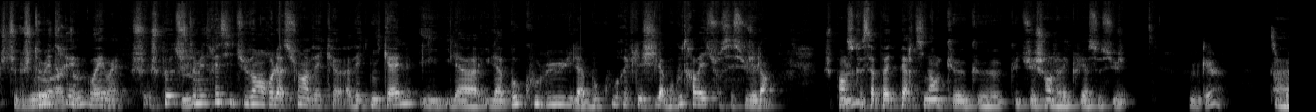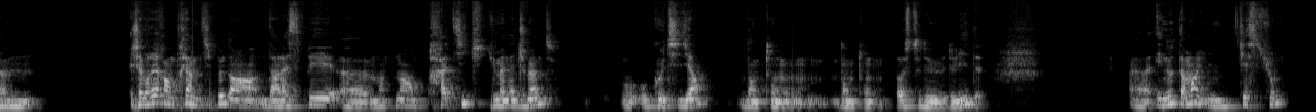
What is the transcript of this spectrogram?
je, te mettrai, ouais, ouais. Je, peux, je te hmm. mettrai si tu veux en relation avec euh, avec Michael. Il, a, il a beaucoup lu, il a beaucoup réfléchi, il a beaucoup travaillé sur ces sujets-là. Je pense hmm. que ça peut être pertinent que, que, que tu échanges avec lui à ce sujet. Ok. Euh, J'aimerais rentrer un petit peu dans, dans l'aspect euh, maintenant pratique du management au, au, quotidien dans ton dans ton poste de, de lead, euh, et notamment une question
